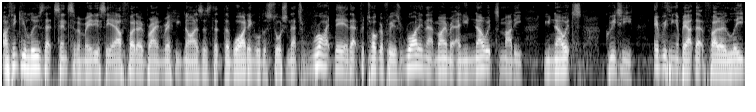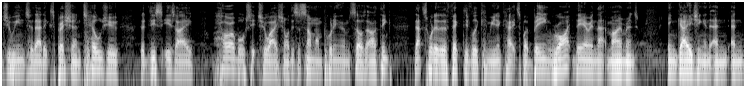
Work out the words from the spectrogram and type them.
I think you lose that sense of immediacy. Our photo brain recognises that the wide angle distortion that's right there. That photography is right in that moment, and you know it's muddy, you know it's gritty. Everything about that photo leads you into that expression and tells you that this is a horrible situation or this is someone putting themselves. And I think that's what it effectively communicates by being right there in that moment engaging and, and, and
